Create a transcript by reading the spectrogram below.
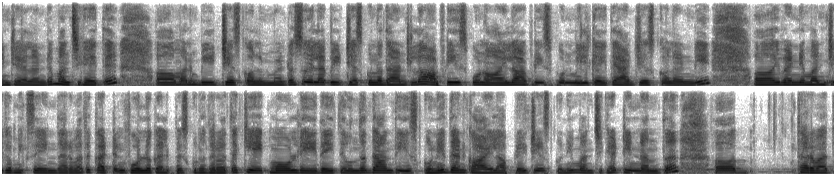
ఏం చేయాలంటే మంచిగా అయితే మనం బీట్ చేసుకోవాలన్నమాట. సో ఇలా బీట్ చేసుకున్న దాంట్లో half teaspoon oil half teaspoon milk అయితే యాడ్ చేసుకోవాలండి. ఇవన్నీ మంచిగా మిక్స్ అయిన తర్వాత కట్ అండ్ ఫోల్డ్లో కలిపేసుకున్న తర్వాత కేక్ మౌల్డ్ ఏదైతే ఉందో దాన్ని తీసుకుని దానికి ఆయిల్ అప్లై చేసుకుని మంచిగా టిన్ అంతా తర్వాత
